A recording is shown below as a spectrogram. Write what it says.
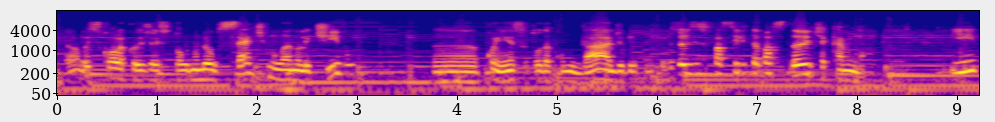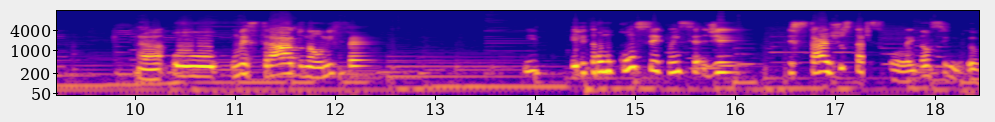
Então, é uma escola que eu já estou no meu sétimo ano letivo, uh, conheço toda a comunidade, o grupo de professores, isso facilita bastante a caminhada. E uh, o, o, mestrado na Unifesp, ele está como consequência de estar justamente na escola. Então, assim, eu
